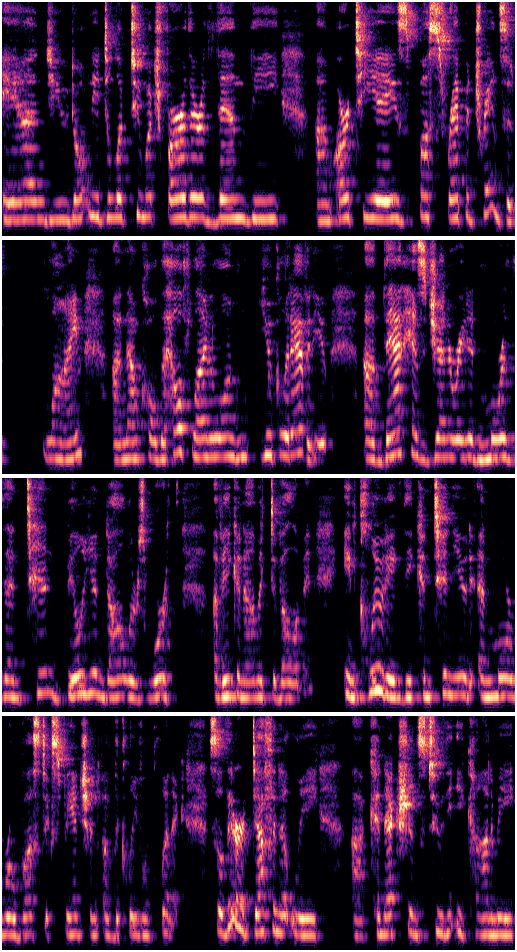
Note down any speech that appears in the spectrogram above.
And you don't need to look too much farther than the um, RTA's bus rapid transit line, uh, now called the Health Line along Euclid Avenue. Uh, that has generated more than $10 billion worth of economic development, including the continued and more robust expansion of the Cleveland Clinic. So there are definitely uh, connections to the economy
